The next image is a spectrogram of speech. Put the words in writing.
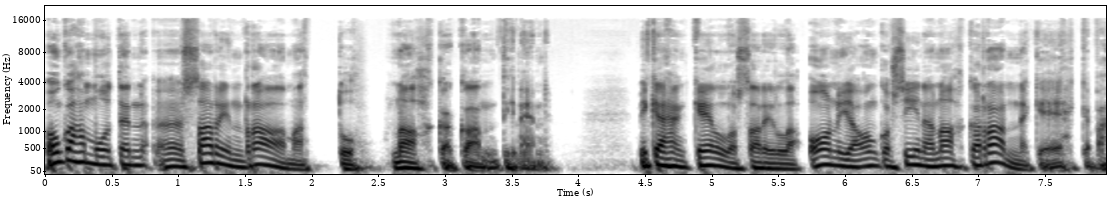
Onkohan muuten Sarin raamattu nahkakantinen? Mikähän kello Sarilla on ja onko siinä nahkaranneke ehkäpä?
